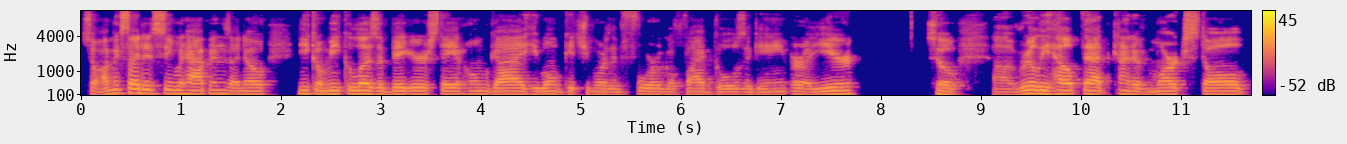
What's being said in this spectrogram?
So I'm excited to see what happens. I know Niko Mikkola is a bigger stay-at-home guy. He won't get you more than four or go five goals a game or a year. So uh, really help that kind of Marc Staal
